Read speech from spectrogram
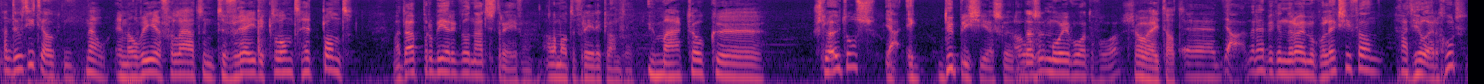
dan doet hij het ook niet. Nou, en alweer verlaat een tevreden klant het pand. Maar daar probeer ik wel naar te streven. Allemaal tevreden klanten. U maakt ook uh, sleutels? Ja, ik dupliceer sleutels. Dat is een mooie woord ervoor. Zo heet dat. Uh, ja, daar heb ik een ruime collectie van. Gaat heel erg goed,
